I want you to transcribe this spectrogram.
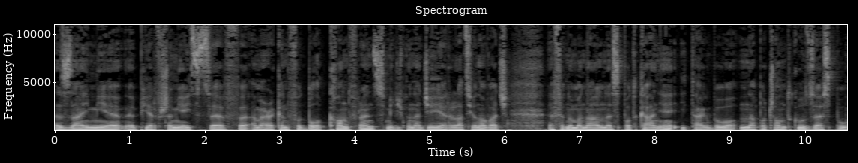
zajmie pierwsze miejsce w American Football Conference. Mieliśmy nadzieję relacjonować fenomenalne spotkanie i tak było na początku. Zespół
